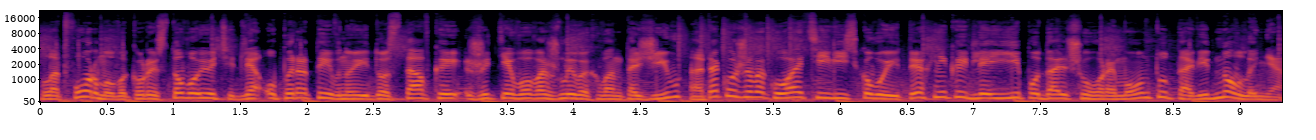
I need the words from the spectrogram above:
Платформу використовують для оперативної доставки життєво важливих вантажів, а також евакуації військової техніки для її подальшого ремонту та відновлення.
